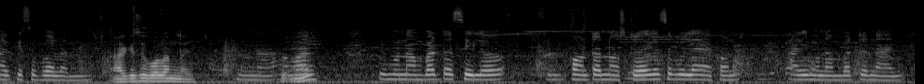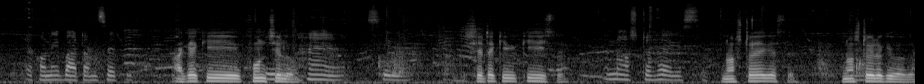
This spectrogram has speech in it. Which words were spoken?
আর কিছু বলার নেই। আর কিছু বলার নাই? না আমার ইমো নাম্বারটা ছিল ফোনটা নষ্ট হয়ে গেছে বলে এখন আর ইমো নাম্বারটা নাই। এখন এই বাটাম সেটে। আগে কি ফোন ছিল? হ্যাঁ ছিল। সেটা কি কি হয়েছে? নষ্ট হয়ে গেছে। নষ্ট হয়ে গেছে? নষ্ট হলো কীভাবে?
